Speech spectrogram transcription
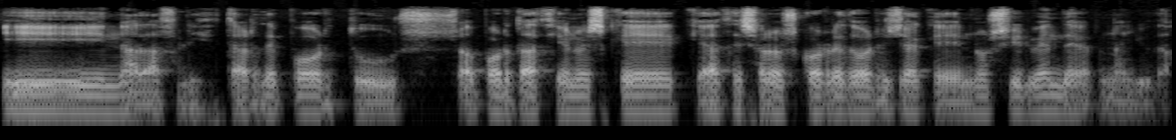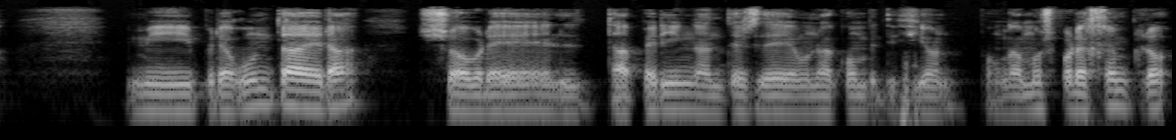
Y nada, felicitarte por tus aportaciones que, que haces a los corredores, ya que nos sirven de gran ayuda. Mi pregunta era sobre el tapering antes de una competición. Pongamos, por ejemplo,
